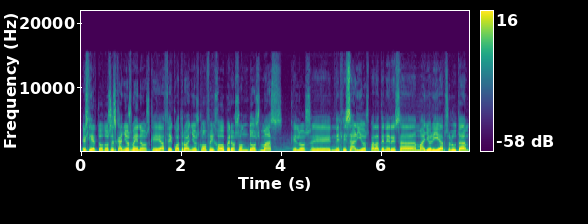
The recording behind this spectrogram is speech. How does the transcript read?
es cierto, dos escaños menos que hace cuatro años con Feijó, pero son dos más que los eh, necesarios para tener esa mayoría absoluta.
